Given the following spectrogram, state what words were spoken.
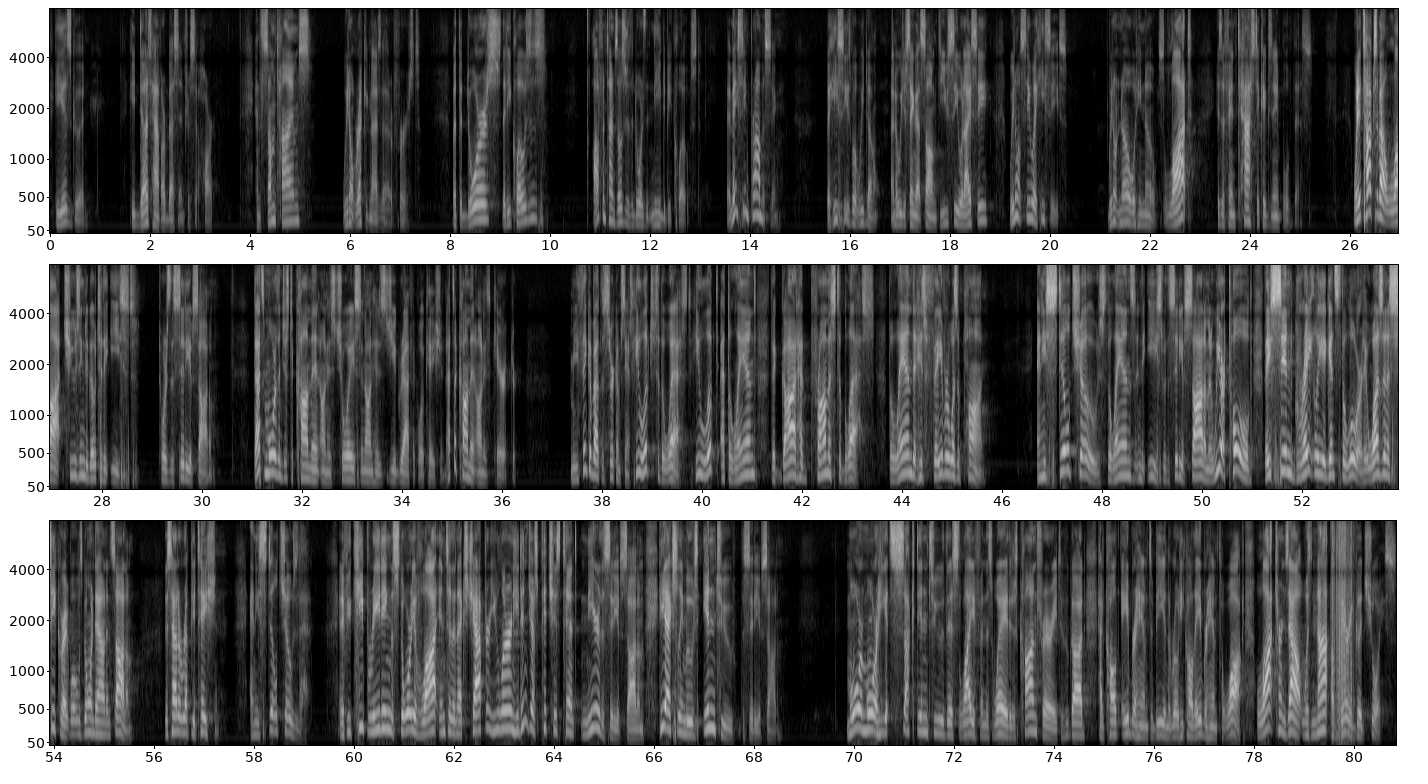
He is good, He does have our best interests at heart. And sometimes we don't recognize that at first. But the doors that he closes, oftentimes those are the doors that need to be closed. It may seem promising, but he sees what we don't. I know we just sang that song, Do you see what I see? We don't see what he sees. We don't know what he knows. Lot is a fantastic example of this. When it talks about Lot choosing to go to the east towards the city of Sodom, that's more than just a comment on his choice and on his geographic location. That's a comment on his character. I mean, you think about the circumstance. He looked to the west, he looked at the land that God had promised to bless, the land that his favor was upon. And he still chose the lands in the east with the city of Sodom. And we are told they sinned greatly against the Lord. It wasn't a secret what was going down in Sodom. This had a reputation. And he still chose that. And if you keep reading the story of Lot into the next chapter, you learn he didn't just pitch his tent near the city of Sodom, he actually moves into the city of Sodom. More and more, he gets sucked into this life in this way that is contrary to who God had called Abraham to be and the road he called Abraham to walk. Lot, turns out, was not a very good choice.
